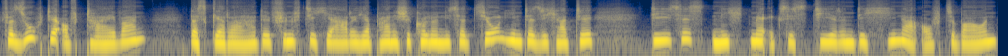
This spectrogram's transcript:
versuchte auf Taiwan, das gerade 50 Jahre japanische Kolonisation hinter sich hatte, dieses nicht mehr existierende China aufzubauen,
